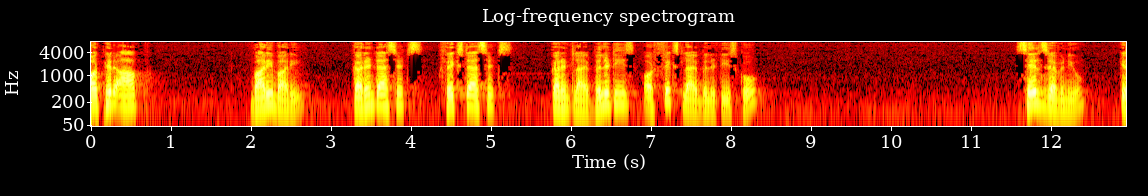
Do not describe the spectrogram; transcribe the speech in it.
اور پھر آپ باری باری current assets fixed assets current liabilities اور فکسڈ لائبلٹیز کو سیلز ریونیو کے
